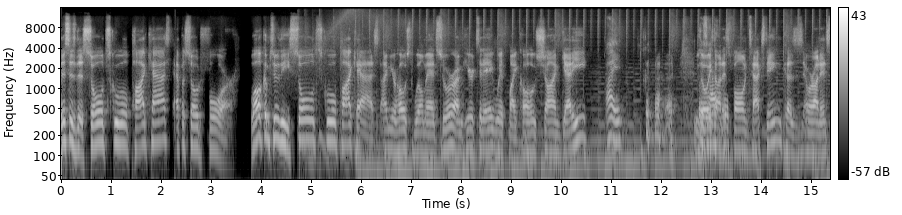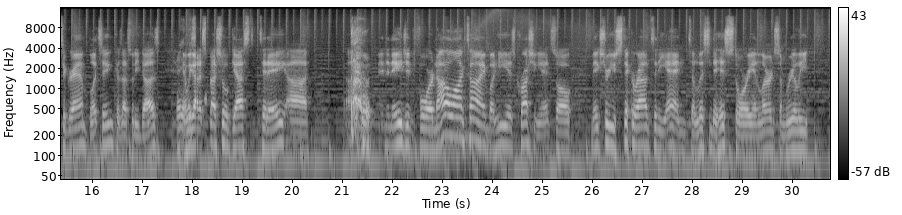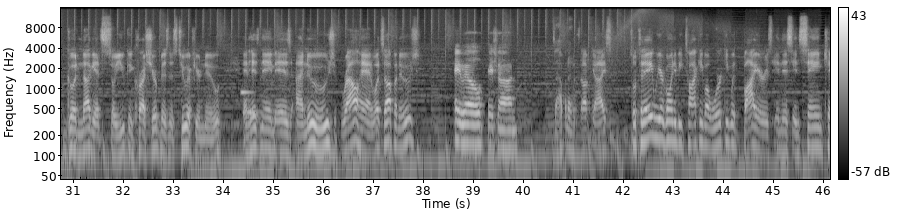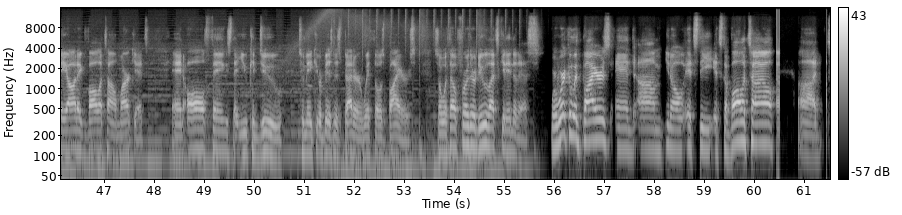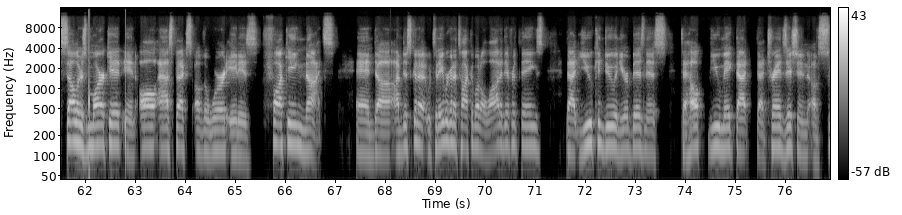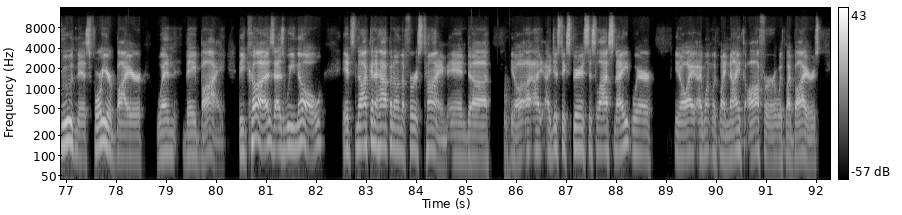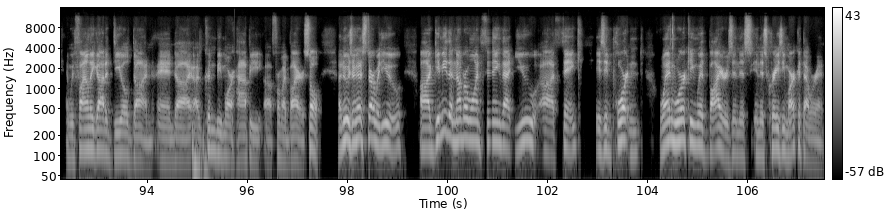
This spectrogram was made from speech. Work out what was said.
This is the Sold School Podcast, episode four. Welcome to the Sold School Podcast. I'm your host, Will Mansour. I'm here today with my co host, Shawn Getty. Hi. Who's always on his phone texting because we're on Instagram, blitzing because that's what he does. Hey, and we got a special guest today. Uh, uh, been an agent for not a long time, but he is crushing it. So make sure you stick around to the end to listen to his story and learn some really good nuggets so you can crush your business too if you're new. And his name is Anuj Ralhan. What's up, Anuj? Hey, Will. Hey, Shawn. What's happening? What's up, guys? So today we are going to be talking about working with buyers in this insane, chaotic, volatile market and all things that you can do to make your business better with those buyers. So without further ado, let's get into this. We're working with buyers and um, you know, it's the it's the volatile uh, sellers market in all aspects of the word. It is fucking nuts. And uh, I'm just gonna today we're gonna talk about a lot of different things that you can do in your business to help you make that that transition of smoothness for your buyer when they buy because as we know it's not going to happen on the first time and uh, you know I, I just experienced this last night where you know I, I went with my ninth offer with my buyers and we finally got a deal done and uh, I, I, couldn't be more happy uh, for my buyers so anuj i'm going to start with you uh, give me the number one thing that you uh, think is important when working with buyers in this in this crazy market that we're in.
